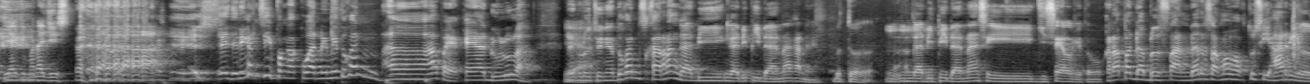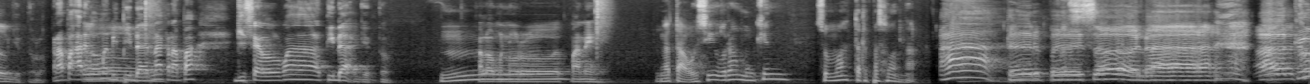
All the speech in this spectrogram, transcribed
Ya gimana Jis? ya jadi kan si pengakuan ini tuh kan eh, apa ya? Kayak dulu lah. Dan Ya. lucunya tuh kan sekarang nggak di nggak dipidana kan ya? Betul. nggak dipidana si Gisel gitu. Kenapa double standar sama waktu si Ariel gitu loh? Kenapa Ariel mah dipidana, kenapa Gisel mah tidak gitu? Hmm. Kalau menurut Maneh? nggak tahu sih orang mungkin semua terpesona. Ah, terpesona. Aku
